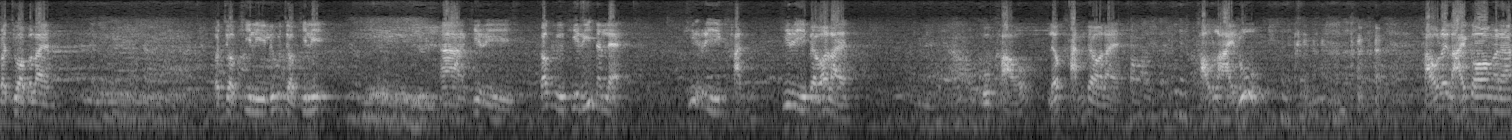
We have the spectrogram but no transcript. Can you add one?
ประจวบอะไร ประจวบคีรีหรือประจวบคีริอ่าคีรี ก็คือคีรินั่นแหละคีรีขันคีรีแปลว่าอะไรภูเขา แล้วขันแปลว่าอะไร เขาหลายลูก เขาหลายๆกองอะนะ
